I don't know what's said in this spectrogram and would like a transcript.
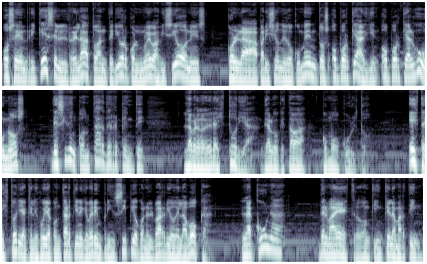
o se enriquece el relato anterior con nuevas visiones, con la aparición de documentos, o porque alguien o porque algunos deciden contar de repente la verdadera historia de algo que estaba como oculto. Esta historia que les voy a contar tiene que ver en principio con el barrio de La Boca, la cuna del maestro don Quinquela Martín,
